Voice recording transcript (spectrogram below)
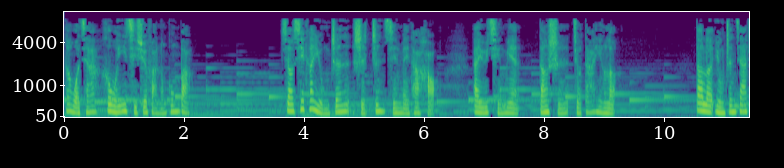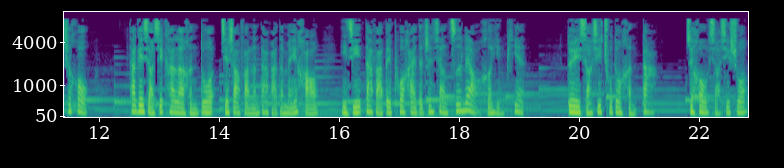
到我家和我一起学法轮功吧。”小溪看永贞是真心为他好，碍于情面。当时就答应了。到了永贞家之后，他给小西看了很多介绍法轮大法的美好，以及大法被迫害的真相资料和影片，对小西触动很大。最后，小西说：“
